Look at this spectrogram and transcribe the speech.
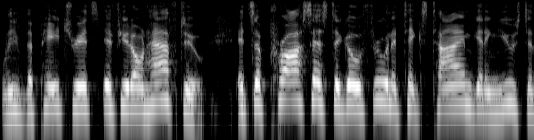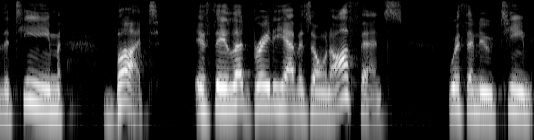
leave the Patriots if you don't have to. It's a process to go through and it takes time getting used to the team. But if they let Brady have his own offense with a new team,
